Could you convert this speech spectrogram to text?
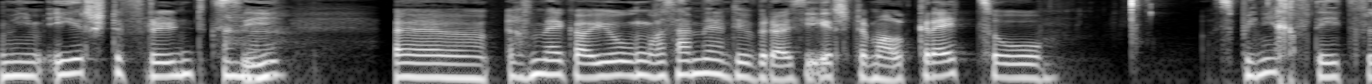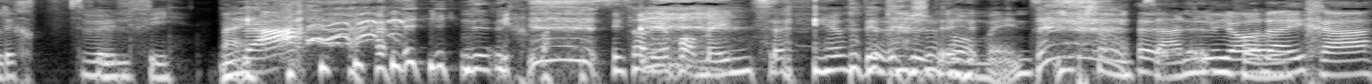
meinem ersten Freund gewesen. Ähm, ich bin mega jung. Was haben wir denn über unser erstes Mal geredet? So, was bin ich dort? Vielleicht Zwölf. Nein. Jetzt habe ich einfach Mensen. Ja, das ist ein Moment. Ich schon mit 10 im Ja, nein, ich auch.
